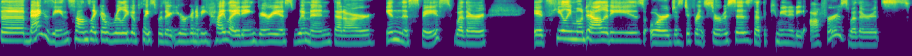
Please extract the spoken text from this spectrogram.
the magazine sounds like a really good place where you're going to be highlighting various women that are in this space, whether it's healing modalities or just different services that the community offers, whether it's,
